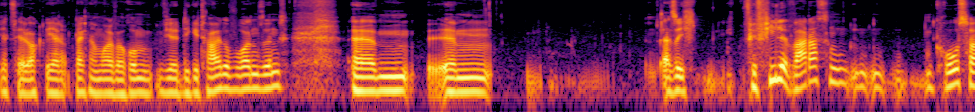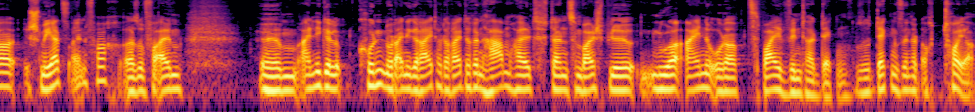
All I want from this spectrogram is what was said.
erzähle auch gleich nochmal, warum wir digital geworden sind. Ähm, ähm, also ich, für viele war das ein, ein, großer Schmerz einfach. Also vor allem ähm, einige Kunden oder einige Reiter oder Reiterinnen haben halt dann zum Beispiel nur eine oder zwei Winterdecken. So Decken sind halt auch teuer.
